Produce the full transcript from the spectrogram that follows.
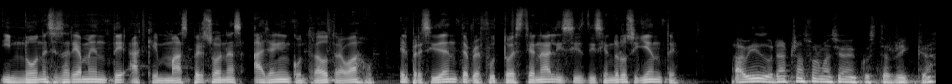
y no necesariamente a que más personas hayan encontrado trabajo. El presidente refutó este análisis diciendo lo siguiente. Ha habido una transformación en Costa Rica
